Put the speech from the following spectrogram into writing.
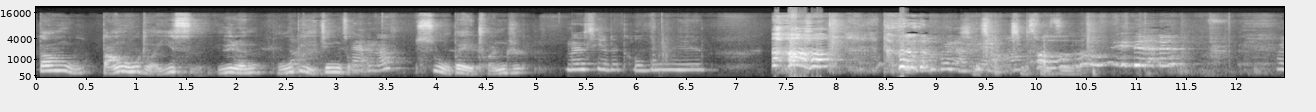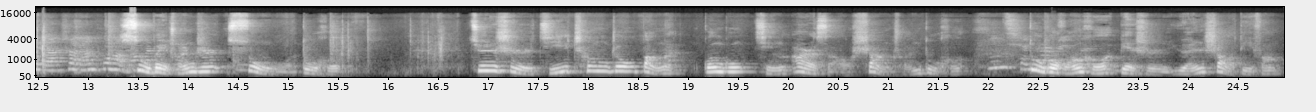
当吾党吾者已死，余人不必惊走？速备船只。’那写的头公曰？写错，写错字。速备船只，送我渡河。军士即称舟傍岸，关公请二嫂上船渡河。渡过黄河，便是袁绍地方。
